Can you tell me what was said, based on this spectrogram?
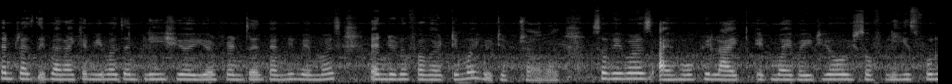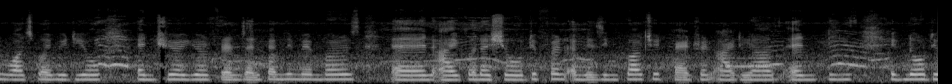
and press the bell icon viewers and please share your friends and family members and do not forget to my youtube channel. So viewers i hope you like it my video. So please full watch my video and share your friends and family members and i gonna show different amazing crochet pattern ideas and please ignore the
